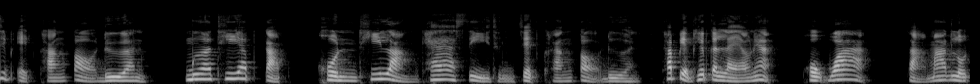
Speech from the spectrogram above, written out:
21 ครั้งต่อเดือน เมื่อเทียบกับคนที่หลั่งแค่ 4-7 ครั้งต่อเดือน ถ้าเปรียบเทียบกันแล้วเนี่ย พบว่า สามารถลด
